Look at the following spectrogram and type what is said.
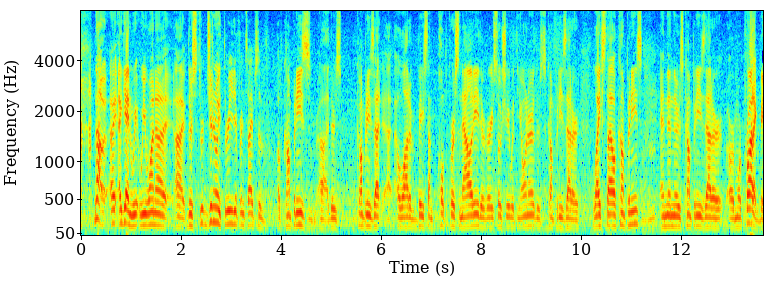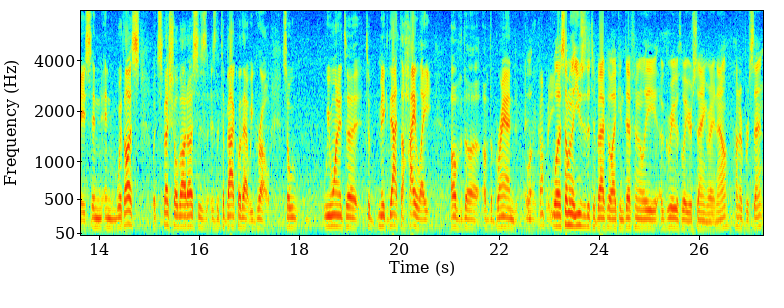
no, again, we, we want to. Uh, there's th generally three different types of, of companies. Uh, there's companies that uh, a lot of based on cult of personality. They're very associated with the owner. There's companies that are lifestyle companies, mm-hmm. and then there's companies that are, are more product based. And, and with us, what's special about us is, is the tobacco that we grow. So we wanted to, to make that the highlight of the of the brand and well, the company. Well, as someone that uses the tobacco, I can definitely agree with what you're saying right now, 100%.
